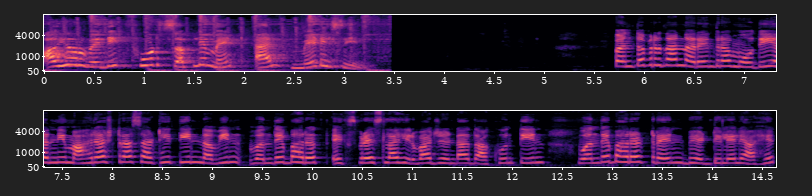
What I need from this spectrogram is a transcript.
Ayurvedic food supplement and medicine पंतप्रधान नरेंद्र मोदी यांनी महाराष्ट्रासाठी तीन नवीन वंदे भारत एक्सप्रेसला हिरवा झेंडा दाखवून तीन वंदे भारत ट्रेन भेट दिलेले आहेत.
